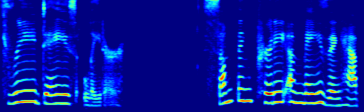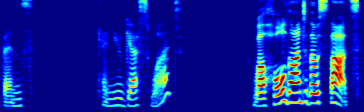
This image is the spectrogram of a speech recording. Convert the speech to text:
three days later. Something pretty amazing happens. Can you guess what? Well, hold on to those thoughts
